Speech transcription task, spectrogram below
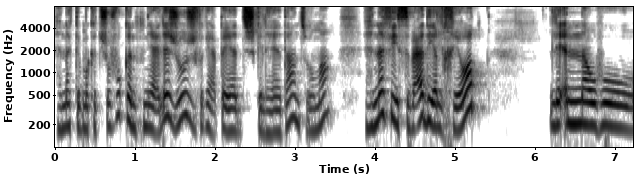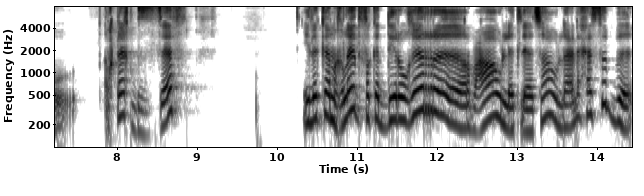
هنا كما كتشوفوا كنتني على جوج فكيعطي هذا الشكل هذا نتوما. هنا فيه سبعة ديال الخيوط لأنه رقيق بزاف. إلا كان غليظ فكديروا غير ربعة ولا ثلاثة ولا على حسب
